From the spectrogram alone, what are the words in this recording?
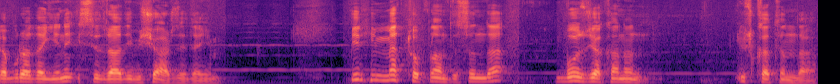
ve burada yine istidradi bir şey arz edeyim. Bir himmet toplantısında Bozyaka'nın üst katında,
